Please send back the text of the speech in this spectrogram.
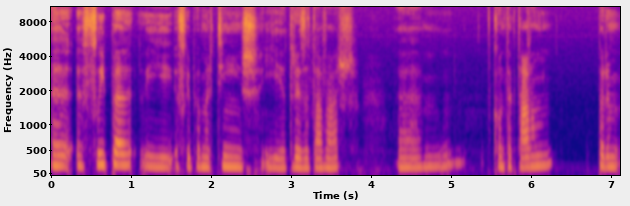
A, Filipa e a Filipa Martins e a Teresa Tavares ahm, contactaram-me para,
